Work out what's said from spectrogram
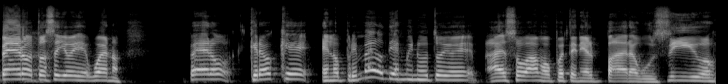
Pero entonces yo dije, bueno, pero creo que en los primeros 10 minutos yo dije, a eso vamos, pues tenía el padre abusivo,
